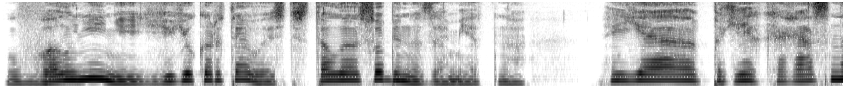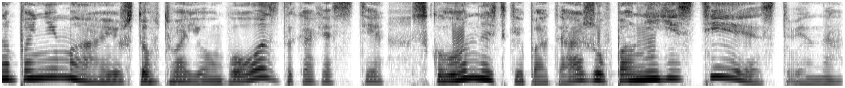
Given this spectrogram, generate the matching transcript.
В волнении ее картавость стала особенно заметна. «Я прекрасно понимаю, что в твоем возрасте склонность к эпатажу вполне естественна.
